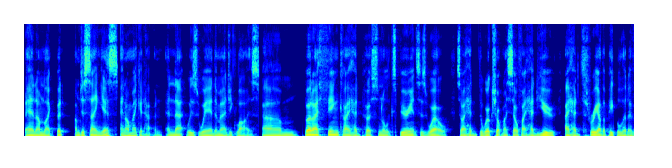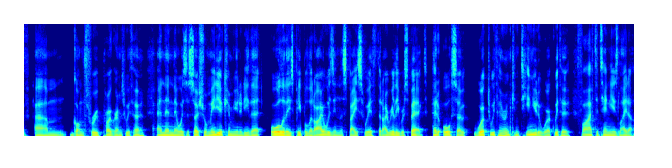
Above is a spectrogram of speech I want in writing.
And I'm like, but I'm just saying yes and I'll make it happen. And that was where the magic lies. Um, but I think I had personal experience as well. So I had the workshop myself, I had you, I had three other people that have um, gone through programs with her. And then there was a social media community that all of these people that I was in the space with that I really respect had also worked with her and continue to work with her five to 10 years later.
